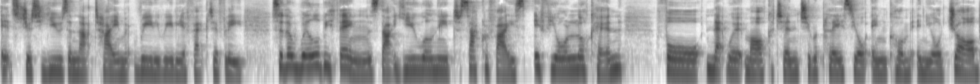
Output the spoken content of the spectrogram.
it's just using that time really really effectively so there will be things that you will need to sacrifice if you're looking for network marketing to replace your income in your job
